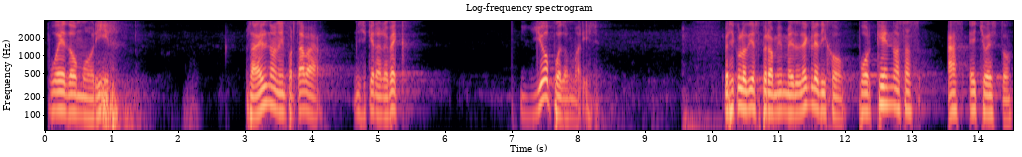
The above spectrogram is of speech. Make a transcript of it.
puedo morir. O sea, a él no le importaba ni siquiera a Rebeca. Yo puedo morir. Versículo 10, pero a mí Melech le dijo, ¿por qué no has, has hecho esto?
